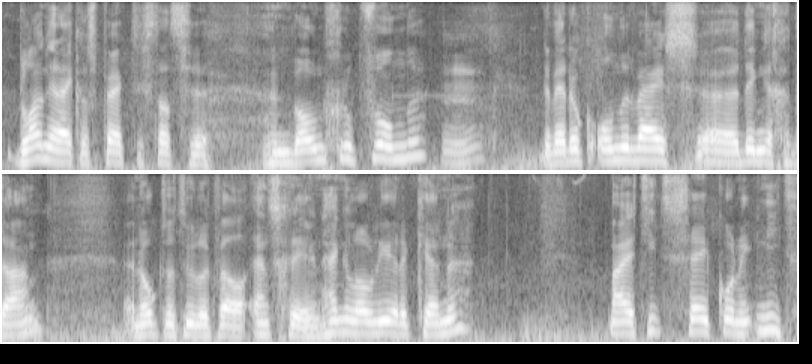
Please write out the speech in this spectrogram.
belangrijk aspect is dat ze hun woongroep vonden. mhm, Er werden ook onderwijsdingen gedaan. En ook natuurlijk wel Enschede en Hengelo leren kennen. Maar het ITC kon ik niet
